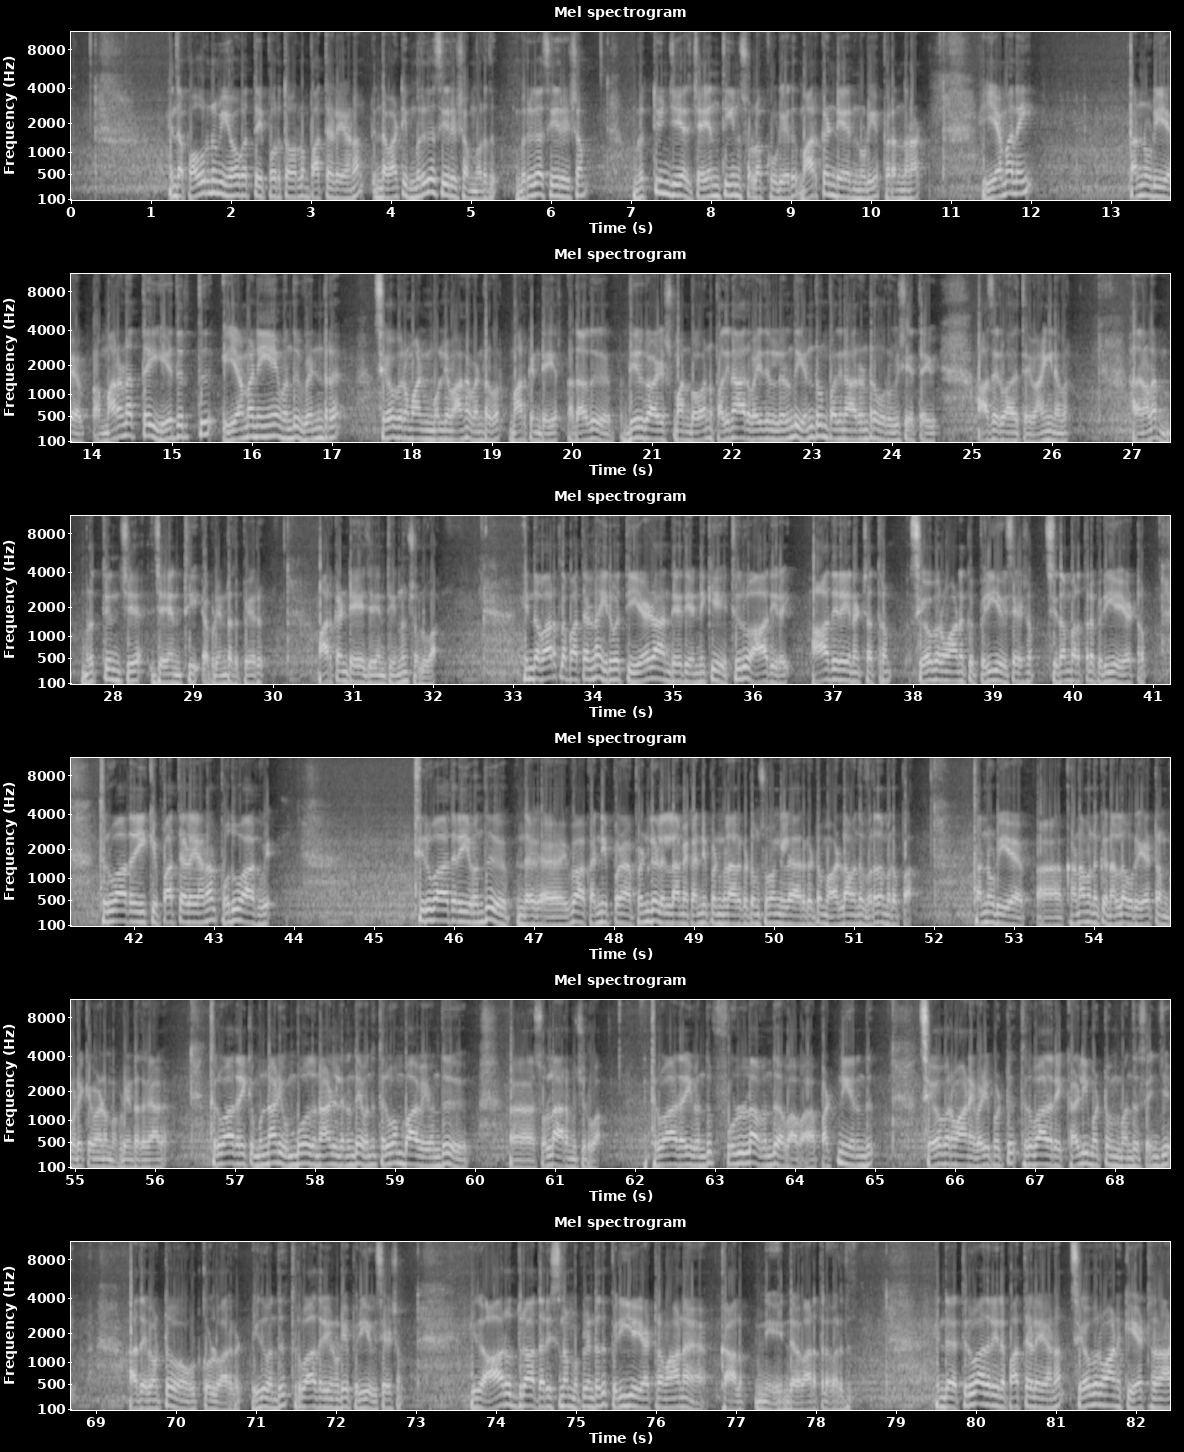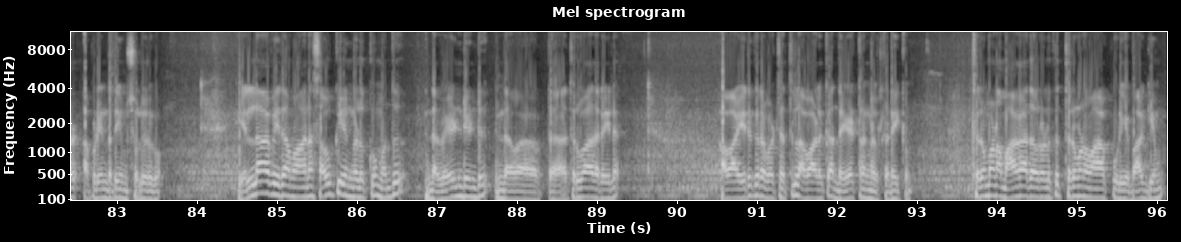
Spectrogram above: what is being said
இந்த பௌர்ணமி யோகத்தை பொறுத்தவரையிலும் பார்த்தடையானால் இந்த வாட்டி மிருகசீரிஷம் வருது. மிருகசீரிஷம் மிருத்யுஞ்சய ஜெயந்தின்னு சொல்லக்கூடியது மார்க்கண்டேயனுடைய பிறந்தநாள். யமனை தன்னுடைய மரணத்தை எதிர்த்து யமனையே வந்து வென்ற சிவபெருமானின் மூலியமாக வென்றவர் மார்க்கண்டேயர். அதாவது தீர்காயுஷ்மான் பவன் பதினாறு வயதிலிருந்து என்றும் பதினாறுன்ற ஒரு விஷயத்தை ஆசீர்வாதத்தை வாங்கினவர். அதனால் மிருத்யுஞ்சய ஜெயந்தி அப்படின்றது பேர். மார்க்கண்டேய ஜெயந்தின்னு சொல்லுவாள் இந்த வாரத்தில் பார்த்தோம்னா இருபத்தி ஏழாம் தேதி அன்னைக்கு திரு ஆதிரை ஆதிரை நட்சத்திரம் சிவபெருமானுக்கு பெரிய விசேஷம் சிதம்பரத்தில் பெரிய ஏற்றம். திருவாதிரைக்கு பார்த்தலையானால் பொதுவாகவே திருவாதிரை வந்து இந்த இவா கன்னி பெண்கள் எல்லாமே கன்னி பெண்களாக இருக்கட்டும் சுமங்களாக இருக்கட்டும் எல்லாம் வந்து விரதம் இருப்பாள் தன்னுடைய கணவனுக்கு நல்ல ஒரு ஏற்றம் கிடைக்க வேணும் அப்படின்றதுக்காக. திருவாதிரைக்கு முன்னாடி ஒம்பது நாள்லேருந்தே வந்து திருவம்பாவை வந்து சொல்ல ஆரம்பிச்சிருவா. திருவாதிரை வந்து ஃபுல்லாக வந்து பட்னி இருந்து சிவபெருமானை வழிபட்டு திருவாதிரை களி மட்டும் வந்து செஞ்சு அதை மட்டும் உட்கொள்வார்கள். இது வந்து திருவாதிரையினுடைய பெரிய விசேஷம். இது ஆருத்ரா தரிசனம் அப்படின்றது பெரிய ஏற்றமான காலம். இந்த வாரத்தில் வருது. இந்த திருவாதிரையில் பார்த்தாலேயானால் சிவபெருமானுக்கு ஏற்ற நாள் அப்படின்றதையும் சொல்லியிருக்கோம். எல்லா விதமான சௌக்கியங்களுக்கும் வந்து இந்த வேண்டிண்டு இந்த திருவாதிரையில் அவள் இருக்கிற பட்சத்தில் அவளுக்கு அந்த ஏற்றங்கள் கிடைக்கும். திருமணம் ஆகாதவர்களுக்கு திருமணம் ஆகக்கூடிய பாக்கியம்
